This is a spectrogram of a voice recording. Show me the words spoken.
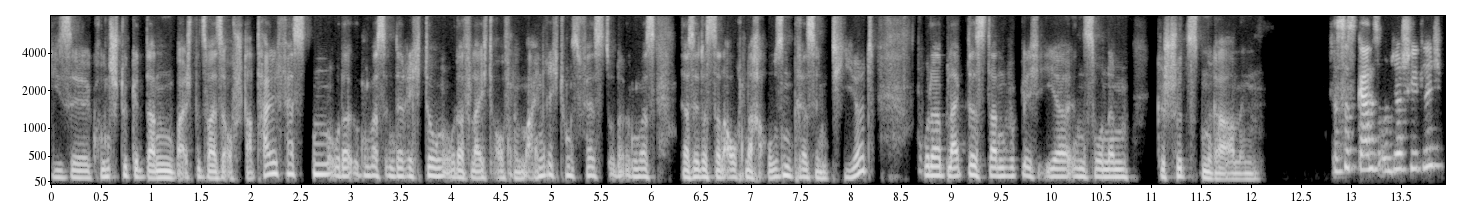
diese Kunststücke dann beispielsweise auf Stadtteilfesten oder irgendwas in der Richtung oder vielleicht auf einem Einrichtungsfest oder irgendwas, dass ihr das dann auch nach außen präsentiert? Oder bleibt es dann wirklich eher in so einem geschützten Rahmen? Das ist ganz unterschiedlich.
